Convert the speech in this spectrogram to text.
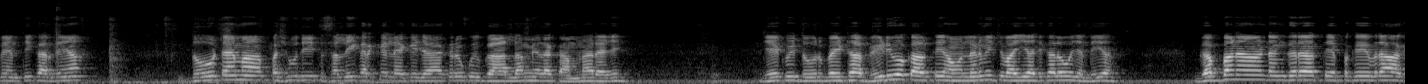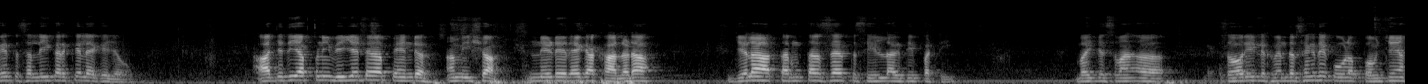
ਬੇਨਤੀ ਕਰਦੇ ਹਾਂ। ਦੋ ਟਾਈਮ ਪਸ਼ੂ ਦੀ ਤਸੱਲੀ ਕਰਕੇ ਲੈ ਕੇ ਜਾਇਆ ਕਰੋ, ਕੋਈ ਗਾਲ ਲਾਮੇ ਵਾਲਾ ਕੰਮ ਨਾ ਰਹਿ ਜੇ। ਜੇ ਕੋਈ ਦੂਰ ਬੈਠਾ ਵੀਡੀਓ ਕਾਲ ਤੇ ਆਨਲਾਈਨ ਵੀ ਚਵਾਈ ਅੱਜ ਕੱਲ ਹੋ ਜਾਂਦੀ ਆ। ਗੱਬਣ, ਡੰਗਰ, ਤਿੱਪ ਕੇ ਭਰਾ ਕੇ ਤਸੱਲੀ ਕਰਕੇ ਲੈ ਕੇ ਜਾਓ। ਅੱਜ ਦੀ ਆਪਣੀ ਵਿਜ਼ਿਟ ਪਿੰਡ ਅਮੀਸ਼ਾ, ਨੇੜੇ ਰਹੇਗਾ ਖਾਲੜਾ, ਜ਼ਿਲ੍ਹਾ ਤਰਨਤਾਰਨ ਸਾਹਿਬ ਤਹਿਸੀਲ ਲੱਗਦੀ ਪੱਟੀ। ਬਾਈ ਜਸਵੰਤ ਸੌਰੀ ਲਖਵਿੰਦਰ ਸਿੰਘ ਦੇ ਕੋਲ ਪਹੁੰਚੇ ਆ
